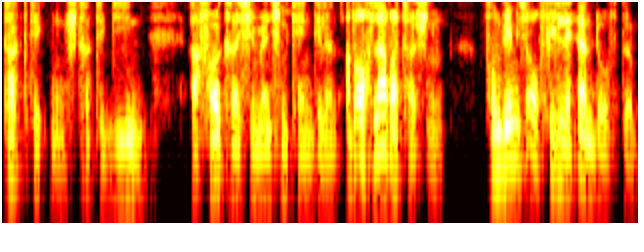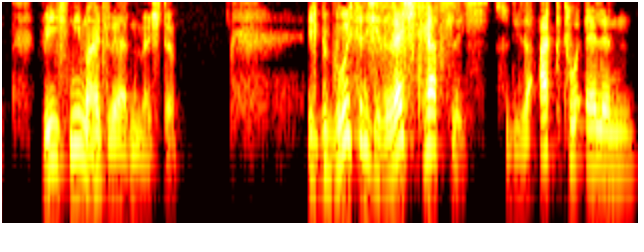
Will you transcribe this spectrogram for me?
Taktiken, Strategien, erfolgreiche Menschen kennengelernt. Aber auch Labertaschen, von denen ich auch viel lernen durfte. Wie ich niemals werden möchte. Ich begrüße dich recht herzlich zu dieser aktuellen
